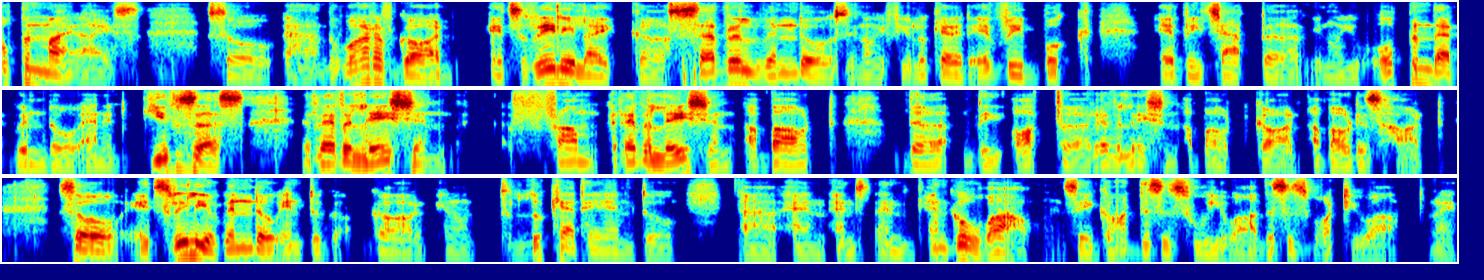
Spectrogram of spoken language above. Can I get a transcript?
Open my eyes. So uh, the Word of God it's really like uh, several windows you know if you look at it every book every chapter you know you open that window and it gives us revelation from revelation about the the author revelation about god about his heart. So it's really a window into god you know to look at him to uh, and and and and go wow and say god this is who you are. This is what you are right?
